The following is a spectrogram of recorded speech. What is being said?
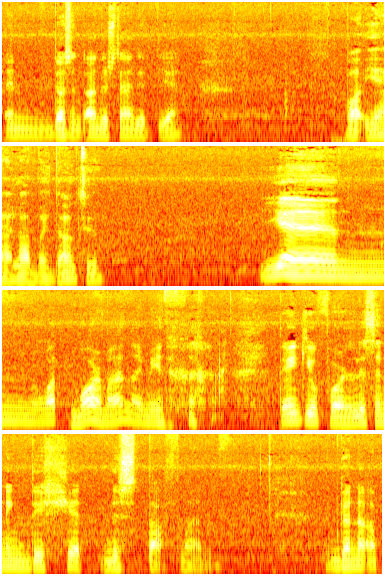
and doesn't understand it, yeah. But yeah, I love my dog too. Yeah, and what more, man? I mean, thank you for listening this shit, this stuff, man. I'm gonna up.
